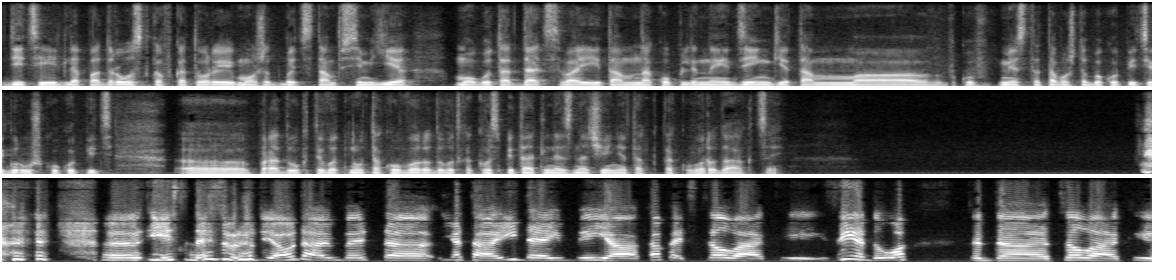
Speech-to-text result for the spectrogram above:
детей, для подростков, которые, может быть, там в семье могут отдать свои там накопленные деньги там э, вместо того, чтобы купить игрушку, купить э, продукты. Вот ну такого рода вот как воспитательное значение так, такого рода акций. īsti nesapratu jautājumu, bet, uh, ja tā ideja bija, kāpēc cilvēki ziedo, tad uh, cilvēki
